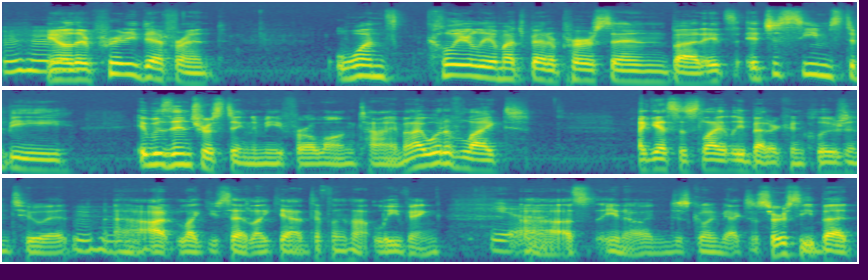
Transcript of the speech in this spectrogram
Mm-hmm. You know, they're pretty different. One's clearly a much better person, but it's it just seems to be. It was interesting to me for a long time, and I would have liked, I guess, a slightly better conclusion to it. Mm-hmm. Uh, like you said, like yeah, definitely not leaving yeah. uh, you know, and just going back to Cersei. But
